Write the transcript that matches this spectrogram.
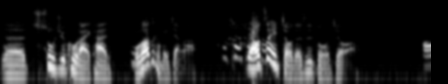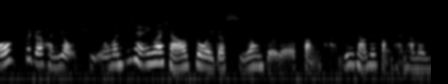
呃数据库来看，我不知道这可不可以讲啊？聊最久的是多久啊？哦，这个很有趣。我们之前因为想要做一个使用者的访谈，就是想要去访谈他们，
